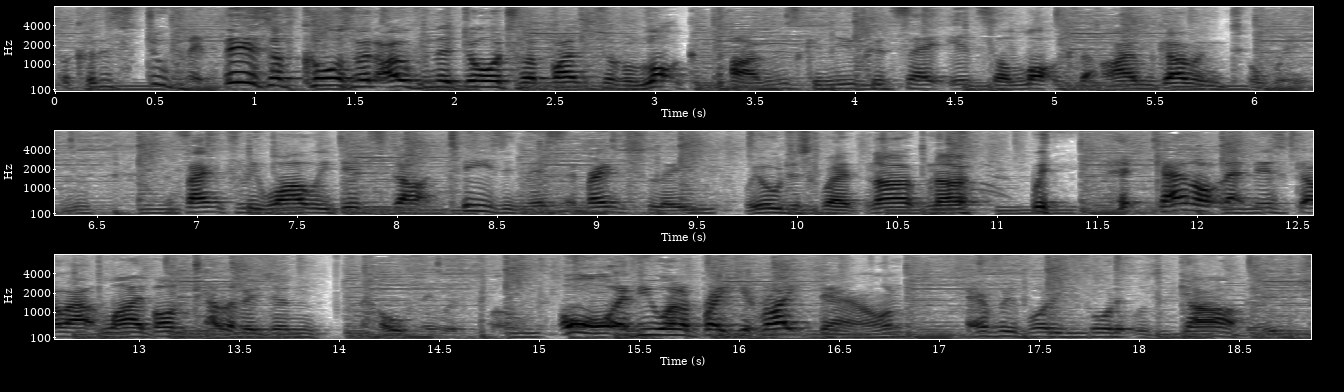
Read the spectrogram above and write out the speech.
because it's stupid. This, of course, would open the door to a bunch of lock puns, and you could say it's a lock that I'm going to win. Thankfully, while we did start teasing this, eventually we all just went, no, no, we cannot let this go out live on television. The whole thing was pulled. Or if you want to break it right down, everybody thought it was garbage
